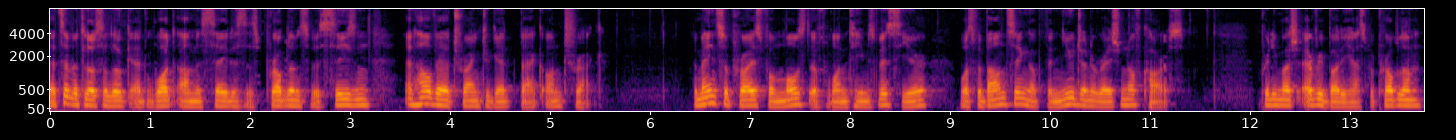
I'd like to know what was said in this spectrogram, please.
Let's have a closer look at what are Mercedes' problems this season and how they are trying to get back on track. The main surprise for most F1 teams this year was the bouncing of the new generation of cars. Pretty much everybody has the problem,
